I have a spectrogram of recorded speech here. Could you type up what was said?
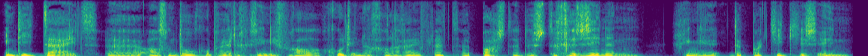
In die tijd eh, als een doelgroep werden gezien die vooral goed in een galerijflat eh, paste. Dus de gezinnen gingen de portiekjes in.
